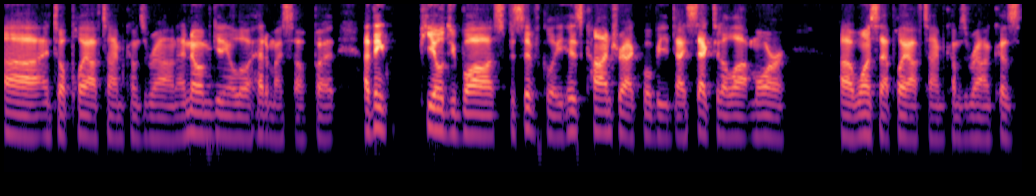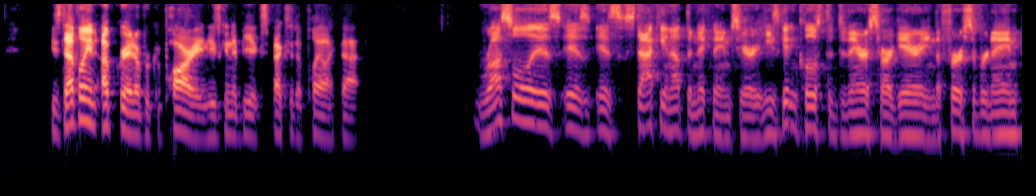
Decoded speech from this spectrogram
uh, until playoff time comes around. I know I'm getting a little ahead of myself, but I think Pierre Dubois specifically, his contract will be dissected a lot more uh, once that playoff time comes around because he's definitely an upgrade over Kupari, and he's going to be expected to play like that. Russell is is is stacking up the nicknames here. He's getting close to Daenerys Targaryen, the first of her name,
